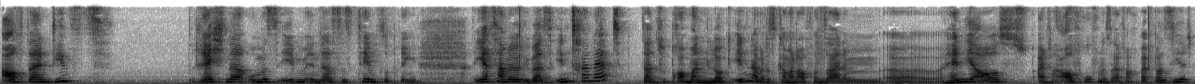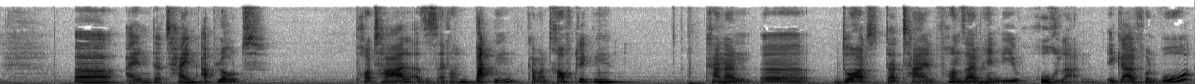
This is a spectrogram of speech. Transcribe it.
auf deinen Dienstrechner, um es eben in das System zu bringen. Jetzt haben wir über das Intranet, dazu braucht man ein Login, aber das kann man auch von seinem äh, Handy aus einfach aufrufen, das ist einfach webbasiert äh, ein Dateien-Upload-Portal. Also es ist einfach ein Button, kann man draufklicken, kann dann äh, dort Dateien von seinem Handy hochladen, egal von wo.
